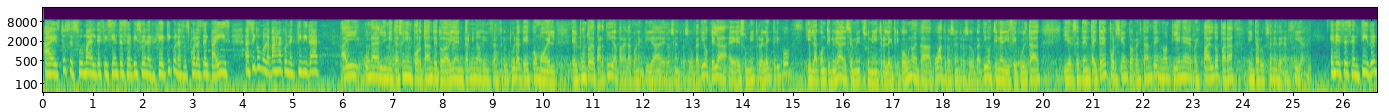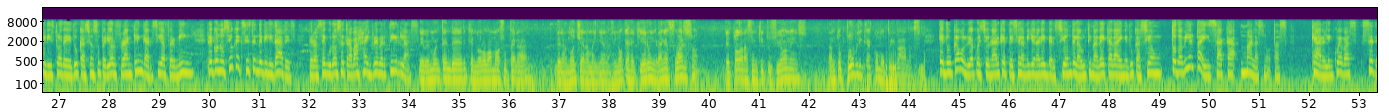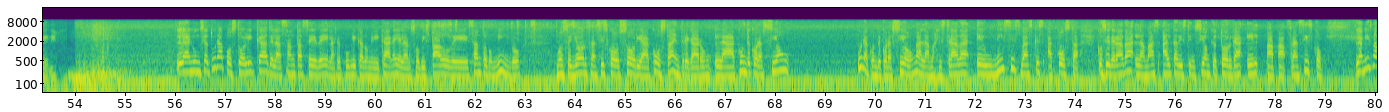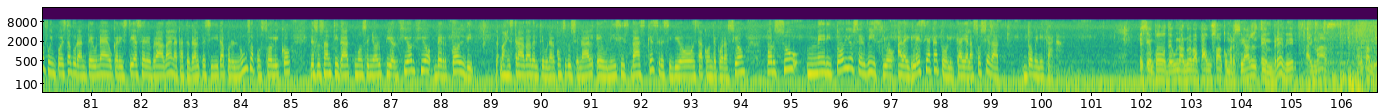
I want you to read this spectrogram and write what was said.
A esto se suma el deficiente servicio energético en las escuelas del país, así como la baja conectividad hay una limitación importante todavía en términos de infraestructura que es como el, punto de partida para la conectividad de los centros educativos, que es eh, el suministro eléctrico y la continuidad del suministro eléctrico. Uno de cada cuatro centros educativos tiene dificultad y el 73% restante no tiene respaldo para interrupciones de energía. En ese sentido, el ministro de Educación Superior Franklin García Fermín reconoció que existen debilidades, pero aseguró se trabaja en revertirlas. Debemos entender que no lo vamos a superar de la noche a la mañana, sino que requiere un gran esfuerzo de todas las instituciones, tanto públicas como privadas. Educa volvió a cuestionar que pese a la millonaria inversión de la última década en educación, todavía el país saca malas notas. Carolyn Cuevas, CDN. La Anunciatura Apostólica de la Santa Sede en la República Dominicana y el Arzobispado de Santo Domingo, Monseñor Francisco Osoria Acosta, entregaron la condecoración, una condecoración a la magistrada Eunicis Vázquez Acosta, considerada la más alta distinción que otorga el Papa Francisco. La misma fue impuesta durante una Eucaristía celebrada en la catedral presidida por el nuncio apostólico de su santidad, Monseñor Pier Giorgio Bertoldi. La magistrada del Tribunal Constitucional, Eunicis Vázquez, recibió esta condecoración por su meritorio servicio a la Iglesia Católica y a la sociedad dominicana. Es tiempo de una nueva pausa comercial. En breve hay más. Para cambio.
